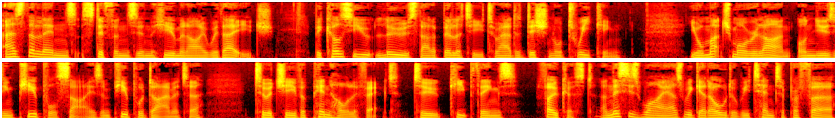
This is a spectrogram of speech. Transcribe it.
as the lens stiffens in the human eye with age, because you lose that ability to add additional tweaking, you're much more reliant on using pupil size and pupil diameter to achieve a pinhole effect, to keep things focused. And this is why, as we get older, we tend to prefer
